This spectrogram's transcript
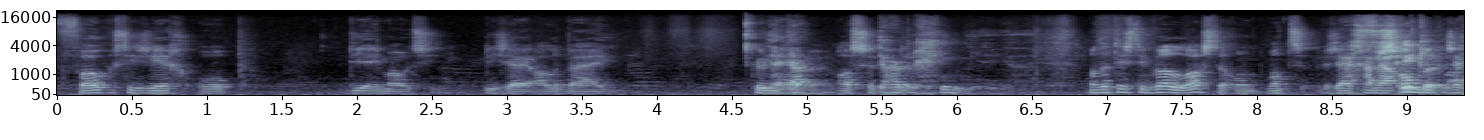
focust hij zich op die emotie die zij allebei kunnen Daar- hebben. Als ze, Daar begin je, ja. want het is natuurlijk wel lastig, want, want zij gaan naar andere, zij,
